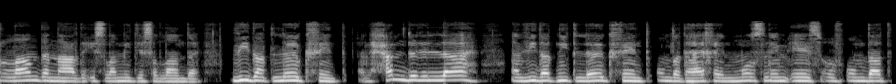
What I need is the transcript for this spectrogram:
landen naar de islamitische landen. Wie dat leuk vindt, alhamdulillah. En wie dat niet leuk vindt omdat hij geen moslim is of omdat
